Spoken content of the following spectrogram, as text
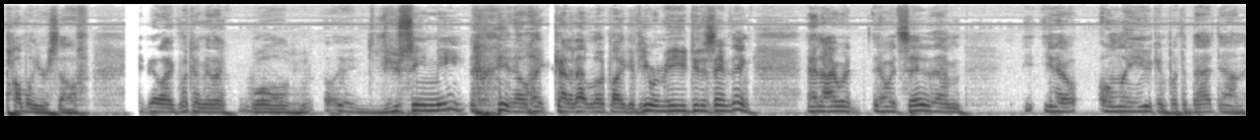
pummel yourself They'd be like looking at me like, well, have you seen me? you know, like kind of that look like if you were me, you'd do the same thing. And I would, I would say to them, you know, only you can put the bat down.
